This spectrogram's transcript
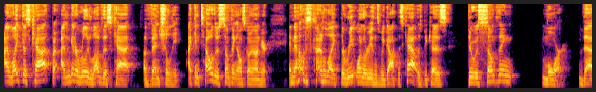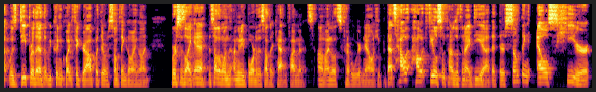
I like this cat, but I'm going to really love this cat eventually. I can tell there's something else going on here. And that was kind of like the re- one of the reasons we got this cat was because there was something more that was deeper there that we couldn't quite figure out, but there was something going on versus like, eh, this other one, I'm going to be bored of this other cat in five minutes. Um, I know it's kind of a weird analogy, but that's how, how it feels sometimes with an idea that there's something else here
